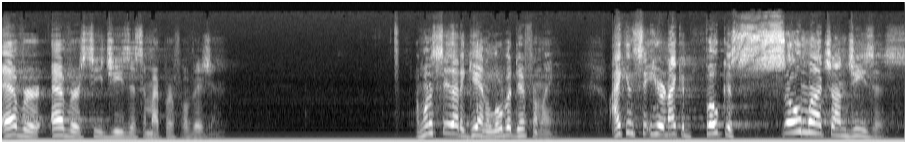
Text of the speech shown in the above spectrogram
ever, ever see Jesus in my peripheral vision. I want to say that again a little bit differently. I can sit here and I can focus so much on Jesus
